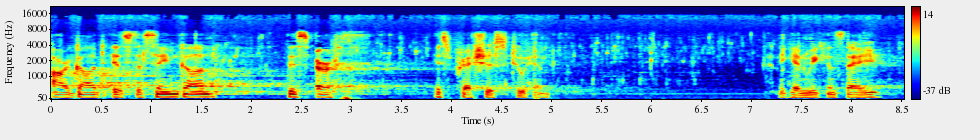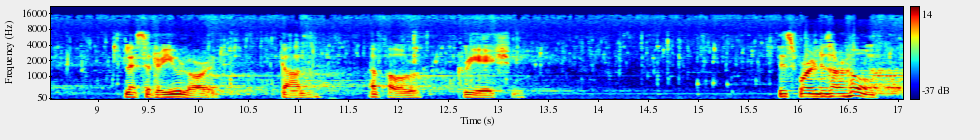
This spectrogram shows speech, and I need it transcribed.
Our God is the same God. This earth is precious to him. And again we can say, Blessed are you, Lord, God of all creation. This world is our home,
